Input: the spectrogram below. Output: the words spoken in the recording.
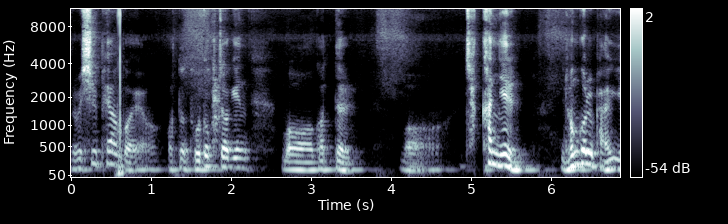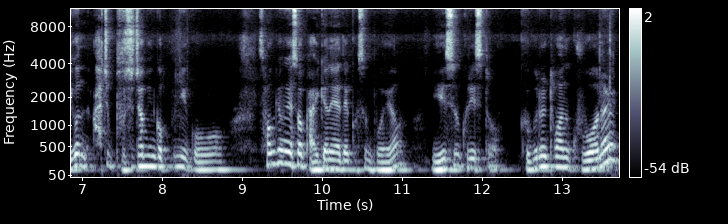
여러분 실패한 거예요. 어떤 도덕적인 뭐 것들 뭐 착한 일 이런 거를 발 이건 아주 부수적인 것뿐이고 성경에서 발견해야 될 것은 뭐예요? 예수 그리스도 그분을 통한 구원을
